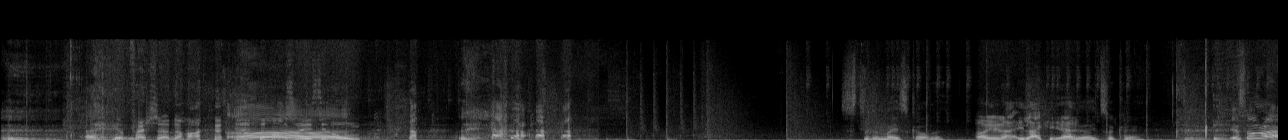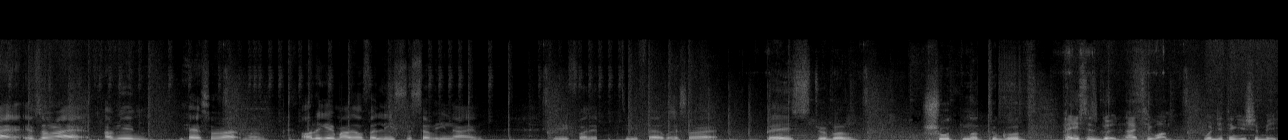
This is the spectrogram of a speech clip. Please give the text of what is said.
the pressure, the heart, the heart's racing. Oh, Still a nice card, eh? oh, you like, you like it, yeah? Yeah, it's okay. It's all right. It's all right. I mean, yeah, it's all right, man. I would have given myself at least a 79 to be funny, to be fair, but it's all right. Pace, dribble, shoot not too good. Pace is good, 91. What do you think you should be?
